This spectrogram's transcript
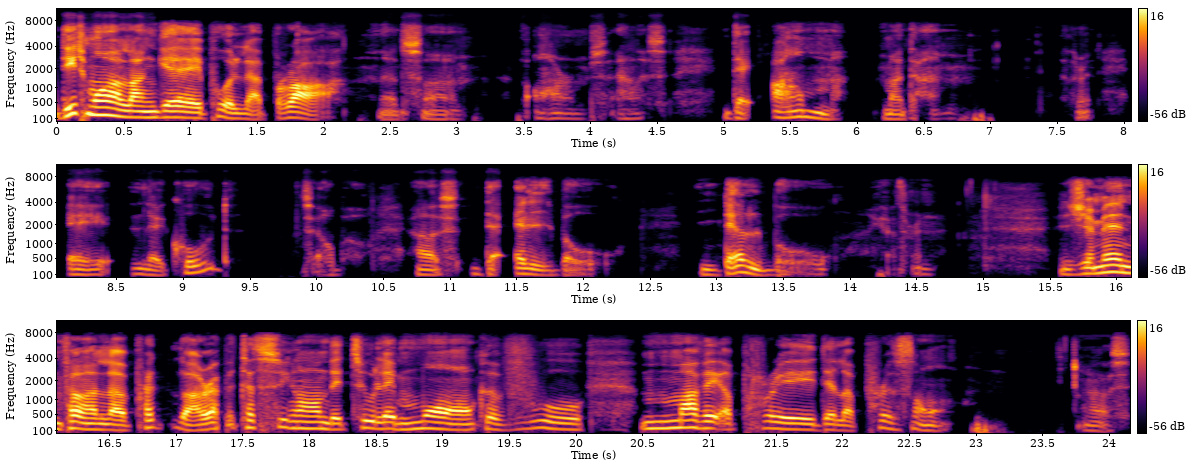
dites-moi langue pour la bras. That's um, the arms, Alice. Des armes, madame. Catherine, Et le coude, that's elbow. Alice, the elbow. D'elbow, Catherine. Mène faire la, la, répétition de tous les mots que vous m'avez appris de la prison. Alice.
